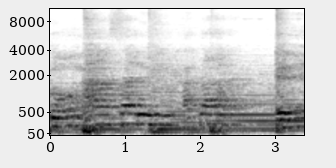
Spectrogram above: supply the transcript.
ごまさる方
